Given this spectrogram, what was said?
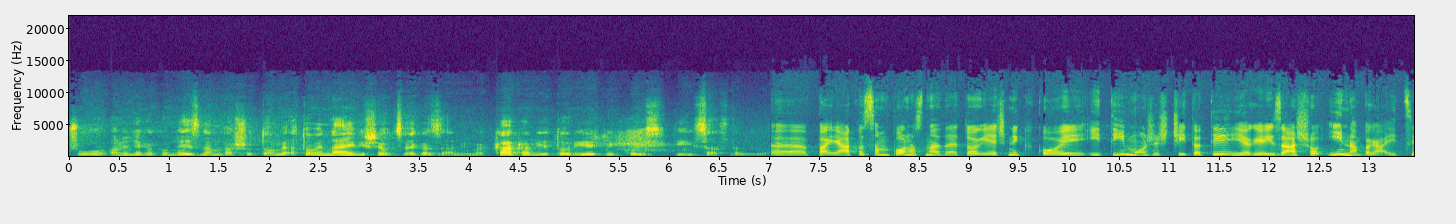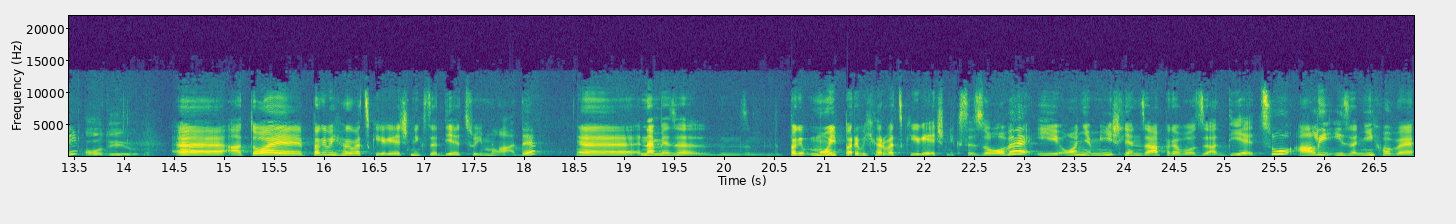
čuo, ali nekako ne znam baš o tome, a to me najviše od svega zanima. Kakav je to riječnik koji si ti sastavila? E, pa jako sam ponosna da je to riječnik koji i ti možeš čitati, jer je mhm. izašao i na Brajci. O, divno. E, a to je prvi hrvatski riječnik za djecu i mlade. E, naime, za, moj prvi hrvatski riječnik se zove i on je mišljen zapravo za djecu, ali i za njihove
